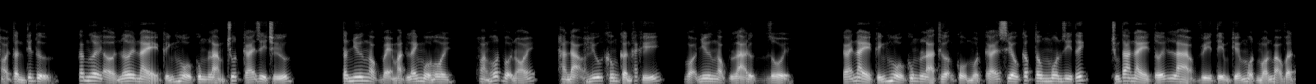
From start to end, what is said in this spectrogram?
hỏi tần tiên tử, các ngươi ở nơi này kính hồ cung làm chút cái gì chứ? Tần như ngọc vẻ mặt lãnh mồ hôi hoàng hốt vội nói, hàn đạo hữu không cần khách khí, gọi như ngọc là được rồi. Cái này kính hồ cung là thượng cổ một cái siêu cấp tông môn di tích, chúng ta này tới là vì tìm kiếm một món bảo vật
